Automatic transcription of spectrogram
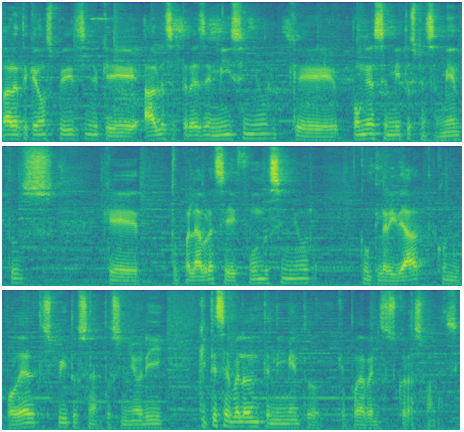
Padre, te queremos pedir, Señor, que hables a través de mí, Señor, que pongas en mí tus pensamientos, que tu palabra se difunda, Señor, con claridad, con el poder de tu Espíritu Santo, Señor, y quites el velo de entendimiento que pueda haber en sus corazones.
